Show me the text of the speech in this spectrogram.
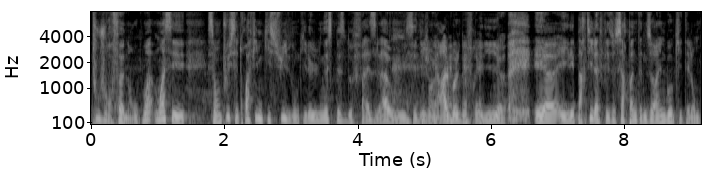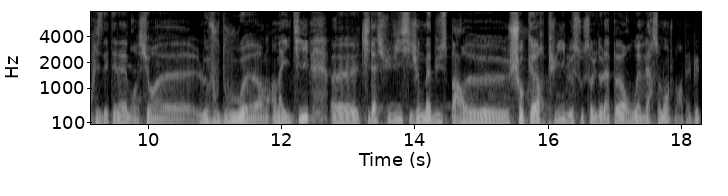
toujours fun. Donc moi, moi c'est, c'est en plus ces trois films qui suivent. Donc il a eu une espèce de phase là où il s'est dit j'en ai ras le bol de Freddy. euh, et, euh, et il est parti, il a fait The Serpent and the Rainbow qui était l'emprise des ténèbres sur le voodoo en, en Haïti, qu'il a suivi, si je ne m'abuse, par Shocker, puis Le sous-sol de la peur ou inversement, je me rappelle plus.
